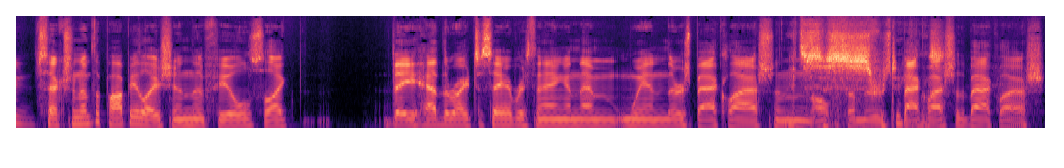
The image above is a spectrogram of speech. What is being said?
a section of the population that feels like they had the right to say everything, and then when there's backlash, and It's all of a sudden there's ridiculous. backlash to the backlash.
